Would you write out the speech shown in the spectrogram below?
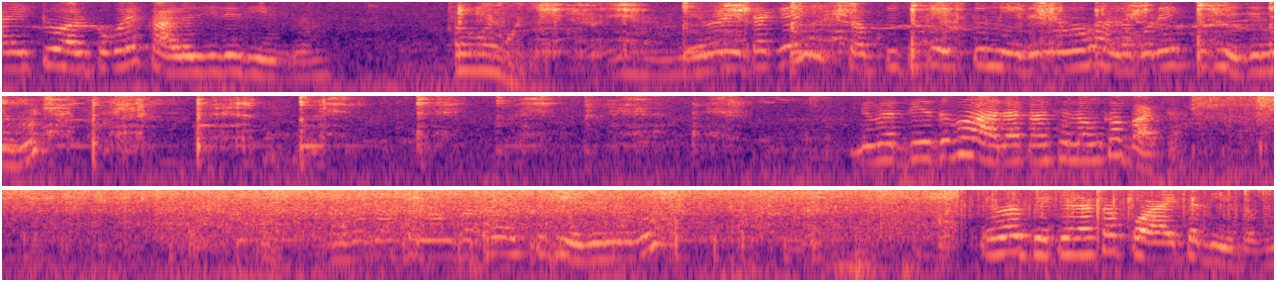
আর একটু অল্প করে কালো জিরে দিয়ে দিলাম। এবার এটাকে সব কিছুকে একটু নেড়ে নেব, ভালো করে একটু ভেজে নেব। এবার দিয়ে দেবো আদা, কাঁচা লঙ্কা, বাটা। আদা, কাঁচা লঙ্কাটা একটু ভেজে নেব। এবার বেটে রাখা কড়াইটা দিয়ে দেবো।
